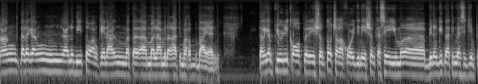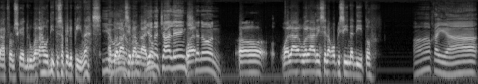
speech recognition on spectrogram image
ang talagang ano dito, ang kailangan mata- ah, malaman ng ating mga kababayan, talagang purely cooperation to tsaka coordination kasi yung mga binanggit nating messaging platforms ko Drew, wala ho dito sa Pilipinas. At Yun, wala ang silang prob- ano, Yun ang challenge, wa- ganon. oh, wala wala rin silang opisina dito. Ah, kaya.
